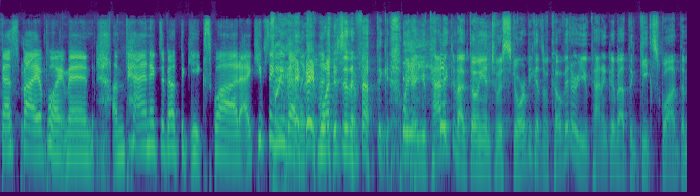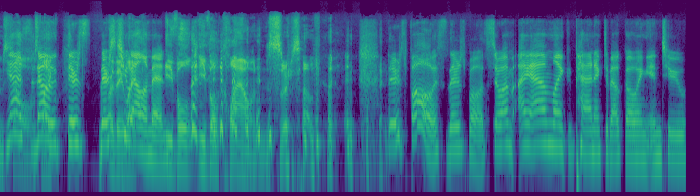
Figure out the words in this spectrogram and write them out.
Best Buy appointment. I'm panicked about the Geek Squad. I keep thinking about like wait, what is it about the? Wait, are you panicked about going into a store because of COVID, or are you panicked about the Geek Squad themselves? yes, no, Like, there's there's two like elements. Evil, evil clowns or something. there's both. There's both. So i'm i am like panicked about going into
